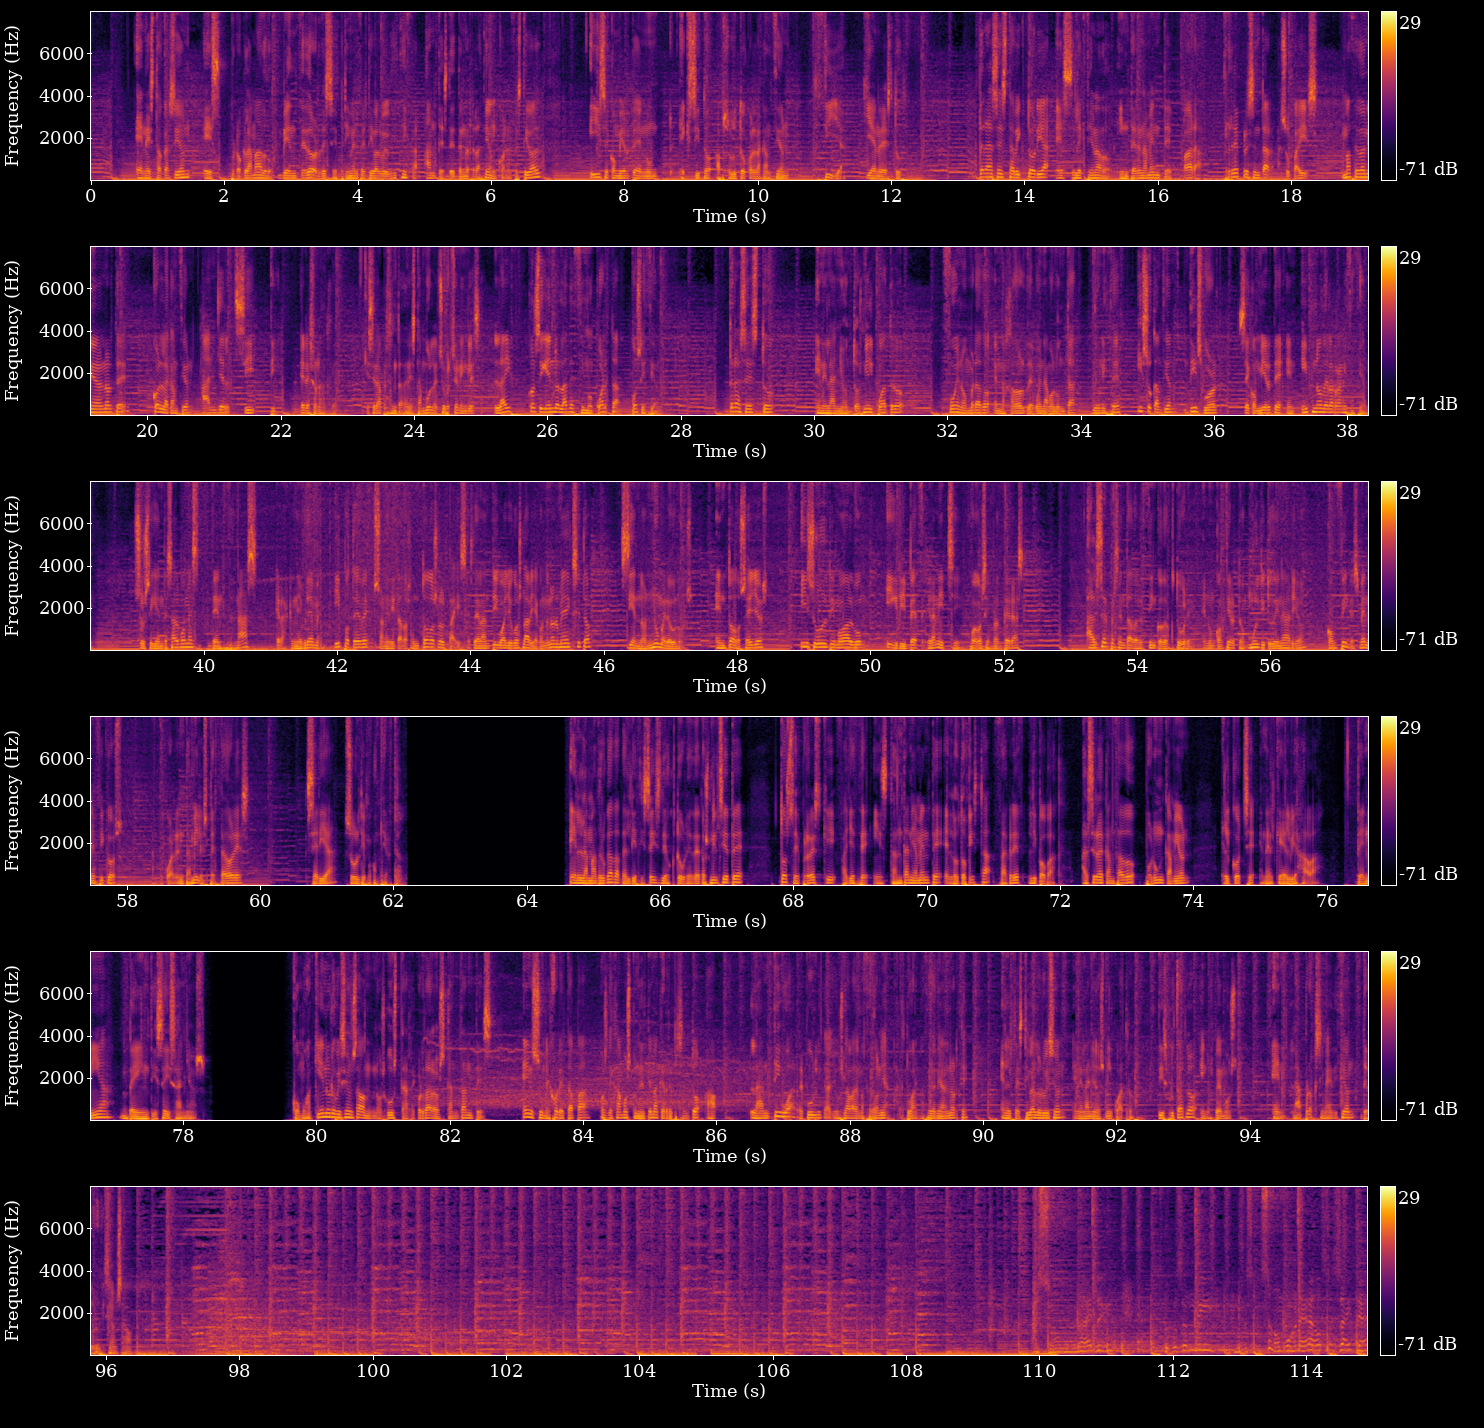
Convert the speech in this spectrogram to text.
En esta ocasión es proclamado vencedor de ese primer Festival Biobicica antes de tener relación con el festival y se convierte en un éxito absoluto con la canción Cilla, ¿quién eres tú? Tras esta victoria es seleccionado internamente para representar a su país, Macedonia del Norte, con la canción Angel C.T. Eres un ángel, que será presentada en Estambul en su versión inglesa, live, consiguiendo la decimocuarta posición. Tras esto, en el año 2004, fue nombrado embajador de buena voluntad de UNICEF y su canción This World se convierte en himno de la organización. Sus siguientes álbumes, Denzanas, Kraknebreme y Potebe, son editados en todos los países de la antigua Yugoslavia con enorme éxito, siendo número unos en todos ellos, y su último álbum, Igri Bez Granici, Juegos sin Fronteras, al ser presentado el 5 de octubre en un concierto multitudinario, con fines benéficos, ante 40.000 espectadores, sería su último concierto. En la madrugada del 16 de octubre de 2007, Tose Proeski fallece instantáneamente en la autopista Zagreb-Lipovac, al ser alcanzado por un camión el coche en el que él viajaba. Tenía 26 años. Como aquí en Eurovision Sound nos gusta recordar a los cantantes en su mejor etapa, os dejamos con el tema que representó a la antigua República Yugoslava de Macedonia, actual Macedonia del Norte, en el Festival de Eurovisión en el año 2004. Disfrutadlo y nos vemos en la próxima edición de Eurovisión Sound. else is out.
